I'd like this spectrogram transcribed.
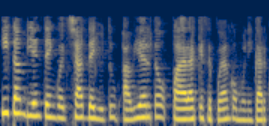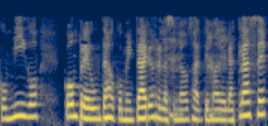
y también tengo el chat de YouTube abierto para que se puedan comunicar conmigo con preguntas o comentarios relacionados al tema de la clase.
